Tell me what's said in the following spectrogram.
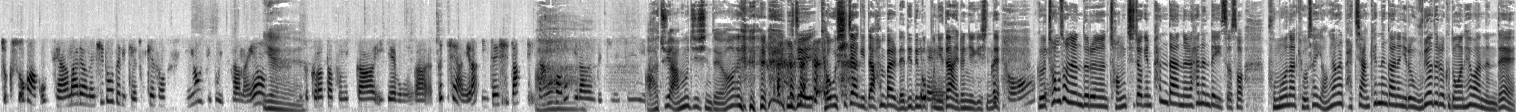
축소하고 제한하려는 시도들이 계속해서 이어지고 있잖아요. 예. 그래서 그렇다 보니까 이게 뭔가 끝이 아니라 이제 시작, 이제 아. 한 걸음이라는 느낌이 듭니다. 아주 야무지신데요. 이제 겨우 시작이다, 한 발 내디딘 네. 것뿐이다 이런 얘기신데 그쵸? 그 네. 청소년들은 정치적인 판단을 하는 데 있어서 부모나 교사의 영향을 받지 않겠는가 하는 이런 우려들을 그동안 해왔는데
